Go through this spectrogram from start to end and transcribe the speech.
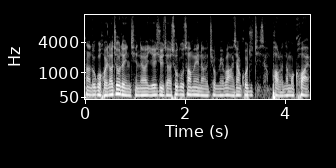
那如果回到旧的引擎呢？也许在速度上面呢，就没办法像过去几场跑的那么快哦。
